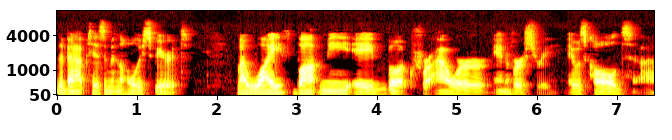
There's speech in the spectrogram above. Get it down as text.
the baptism in the Holy Spirit. My wife bought me a book for our anniversary. It was called uh,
